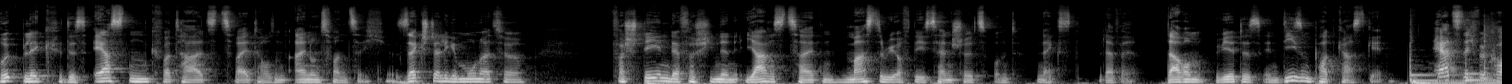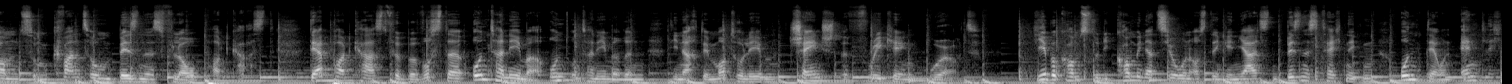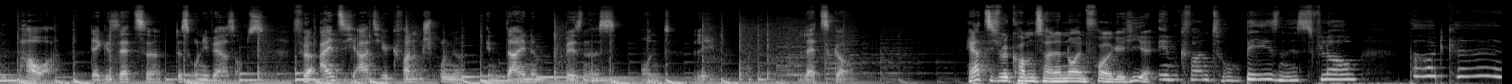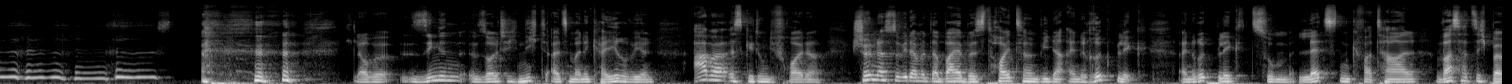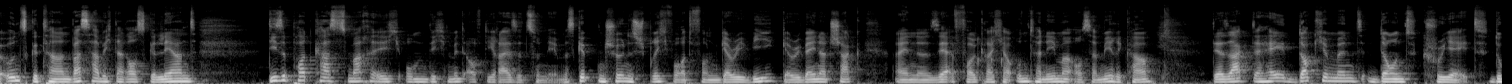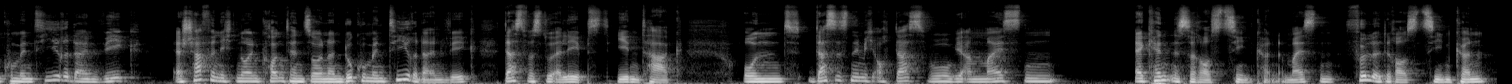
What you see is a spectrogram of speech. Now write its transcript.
Rückblick des ersten Quartals 2021. Sechsstellige Monate, Verstehen der verschiedenen Jahreszeiten, Mastery of the Essentials und Next Level. Darum wird es in diesem Podcast gehen. Herzlich willkommen zum Quantum Business Flow Podcast. Der Podcast für bewusste Unternehmer und Unternehmerinnen, die nach dem Motto leben, Change the Freaking World. Hier bekommst du die Kombination aus den genialsten Business-Techniken und der unendlichen Power der Gesetze des Universums für einzigartige Quantensprünge in deinem Business und Leben. Let's go! Herzlich willkommen zu einer neuen Folge hier im Quantum Business Flow Podcast. ich glaube, singen sollte ich nicht als meine Karriere wählen, aber es geht um die Freude. Schön, dass du wieder mit dabei bist. Heute wieder ein Rückblick. Ein Rückblick zum letzten Quartal. Was hat sich bei uns getan? Was habe ich daraus gelernt? Diese Podcasts mache ich, um dich mit auf die Reise zu nehmen. Es gibt ein schönes Sprichwort von Gary Vee, Gary Vaynerchuk, ein sehr erfolgreicher Unternehmer aus Amerika. Der sagte, hey, document, don't create. Dokumentiere deinen Weg Erschaffe nicht neuen Content, sondern dokumentiere deinen Weg, das, was du erlebst, jeden Tag. Und das ist nämlich auch das, wo wir am meisten Erkenntnisse rausziehen können, am meisten Fülle draus ziehen können,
